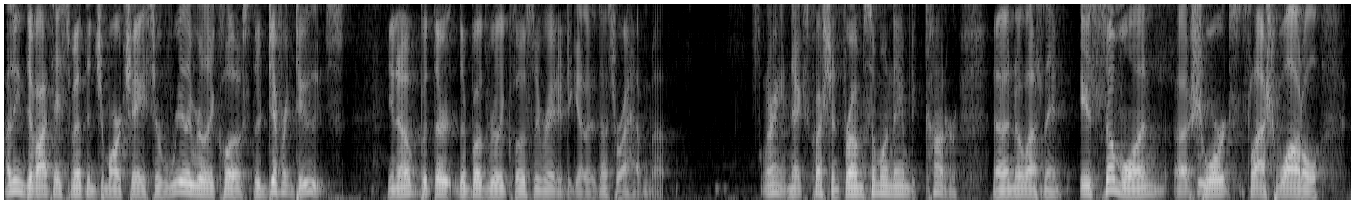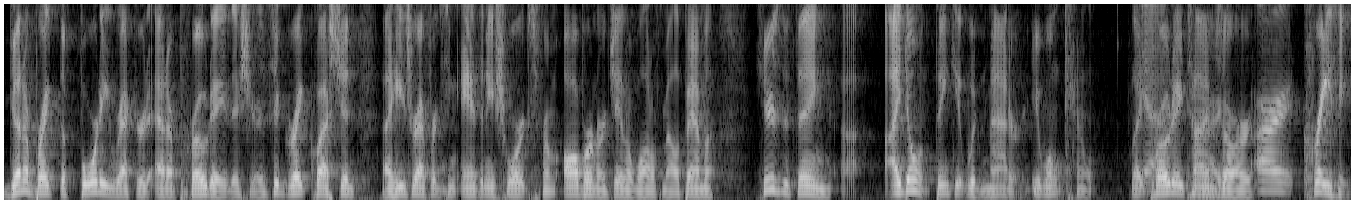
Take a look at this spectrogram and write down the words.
I think DeVonta Smith and Ja'Marr Chase are really really close. They're different dudes, you know, but they're they're both really closely rated together. That's where I have them at. All right, next question from someone named Connor, uh, no last name. Is someone uh, Schwartz slash Waddle gonna break the forty record at a pro day this year? It's a great question. Uh, he's referencing Anthony Schwartz from Auburn or Jaylen Waddle from Alabama. Here's the thing: uh, I don't think it would matter. It won't count. Like Yeah. pro day times Right. are Are- crazy,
